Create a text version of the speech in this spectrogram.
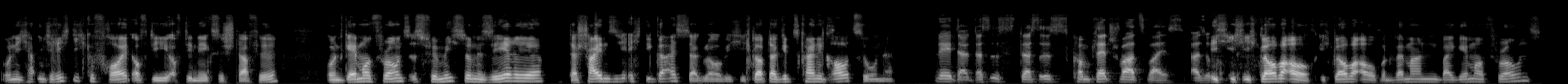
und ich habe mich richtig gefreut auf die, auf die nächste Staffel. Und Game of Thrones ist für mich so eine Serie, da scheiden sich echt die Geister, glaube ich. Ich glaube, da gibt es keine Grauzone. Nee, da, das, ist, das ist komplett schwarz-weiß. Also ich, ich, ich glaube auch. Ich glaube auch. Und wenn man bei Game of Thrones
